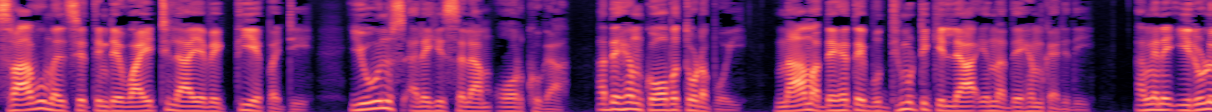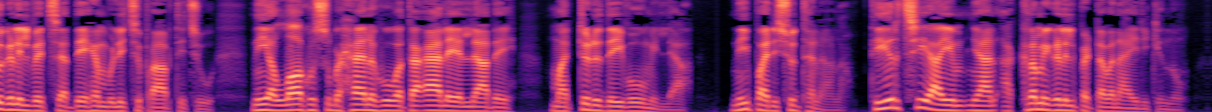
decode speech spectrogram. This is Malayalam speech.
സ്രാവു മത്സ്യത്തിന്റെ വയറ്റിലായ വ്യക്തിയെപ്പറ്റി യൂനുസ് അലഹിസ്സലാം ഓർക്കുക. അദ്ദേഹം കോപത്തോടെ പോയി. നാം അദ്ദേഹത്തെ ബുദ്ധിമുട്ടിക്കില്ല എന്ന് അദ്ദേഹം കരുതി. അങ്ങനെ ഇരുളുകളിൽ വെച്ച് അദ്ദേഹം വിളിച്ചു പ്രാർത്ഥിച്ചു. നീ അള്ളാഹു സുബഹാനുഭൂവത്ത ആലയല്ലാതെ മറ്റൊരു ദൈവവുമില്ല. നീ പരിശുദ്ധനാണ്. തീർച്ചയായും ഞാൻ അക്രമികളിൽപ്പെട്ടവനായിരിക്കുന്നു.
